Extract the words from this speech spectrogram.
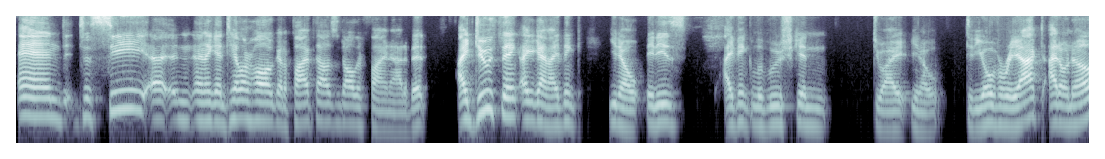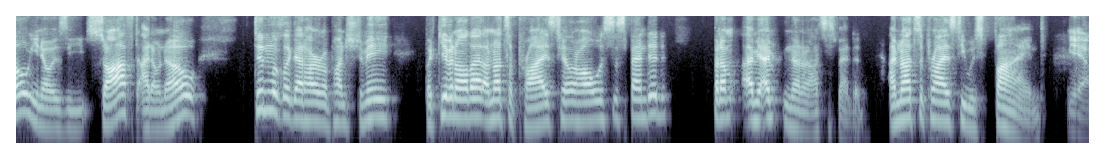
And to see, uh, and, and again, Taylor Hall got a five thousand dollar fine out of it. I do think, again, I think you know it is. I think Lyubushkin. Do I, you know, did he overreact? I don't know. You know, is he soft? I don't know. Didn't look like that hard of a punch to me. But given all that, I'm not surprised Taylor Hall was suspended. But I'm, I mean, I'm no, no, not suspended. I'm not surprised he was fined. Yeah.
